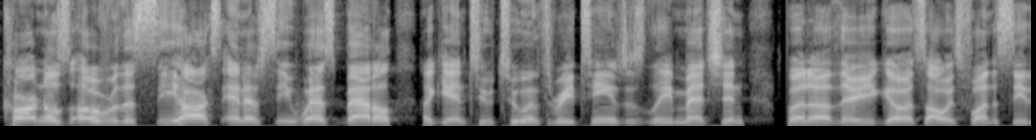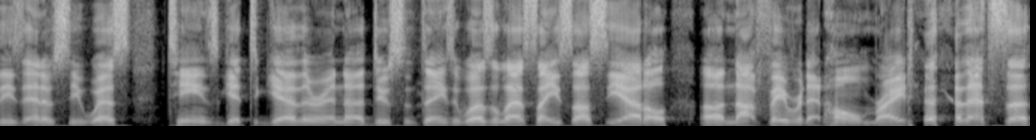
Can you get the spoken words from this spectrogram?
Cardinals over the Seahawks NFC West battle. Again, two, two, and three teams, as Lee mentioned. But uh, there you go. It's always fun to see these NFC West teams get together and uh, do some things. When was the last time you saw Seattle uh, not favored at home, right? That's uh,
